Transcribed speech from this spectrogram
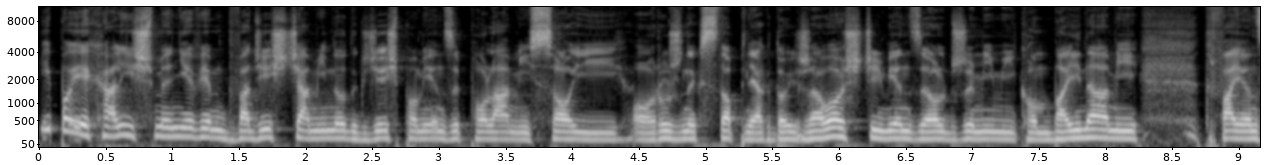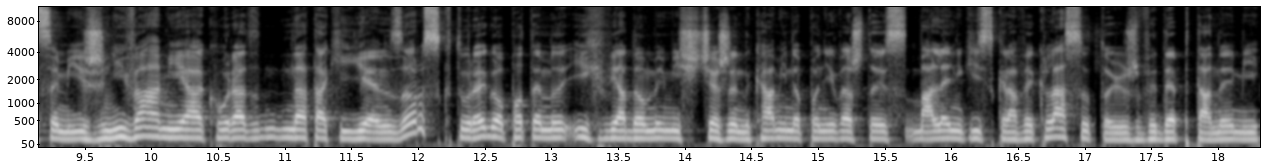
I pojechaliśmy, nie wiem, 20 minut gdzieś pomiędzy polami soi o różnych stopniach dojrzałości, między olbrzymimi kombajnami, trwającymi żniwami, akurat na taki jęzor, z którego potem ich wiadomymi ścieżynkami, no ponieważ to jest maleńki skrawek lasu, to już wydeptanymi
